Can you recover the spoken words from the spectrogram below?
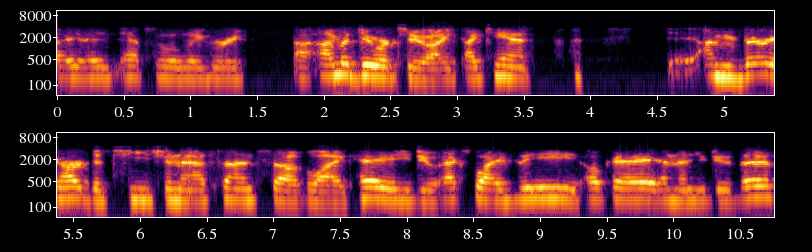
I, I absolutely agree. I'm a doer too. I, I can't, I'm very hard to teach in that sense of like, hey, you do X, Y, Z, okay, and then you do this,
